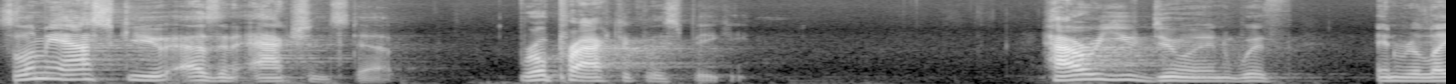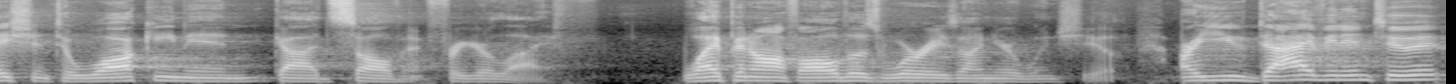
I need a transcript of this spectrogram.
So let me ask you as an action step, real practically speaking, how are you doing with in relation to walking in God's solvent for your life? Wiping off all those worries on your windshield? Are you diving into it?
